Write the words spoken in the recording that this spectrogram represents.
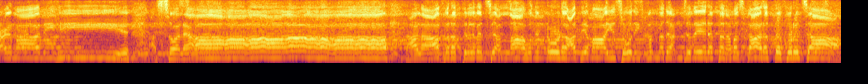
അമാലിഹി നാളെ ആഹ്റത്തിൽ വെച്ച് അള്ളാഹു നിന്നോട് ആദ്യമായി ചോദിക്കുന്നത് അഞ്ചു നേരത്തെ നമസ്കാരത്തെ കുറിച്ചാ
